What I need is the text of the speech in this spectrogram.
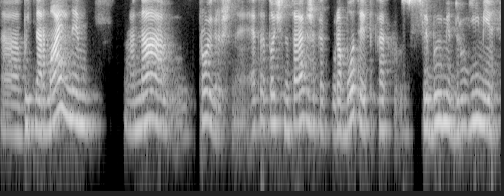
а, быть нормальным, она проигрышная. Это точно так же, как работает, как с любыми другими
